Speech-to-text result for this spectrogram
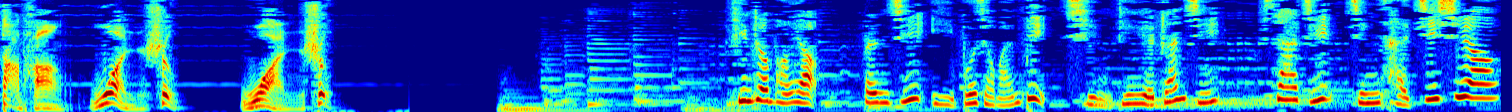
大唐万圣万圣。”听众朋友，本集已播讲完毕，请订阅专辑，下集精彩继续哦。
